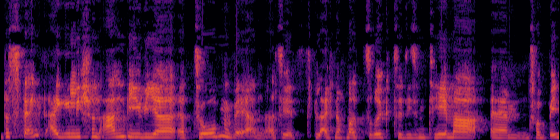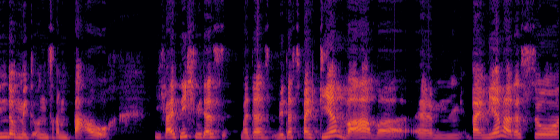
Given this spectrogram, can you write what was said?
das fängt eigentlich schon an, wie wir erzogen werden. Also jetzt vielleicht nochmal zurück zu diesem Thema ähm, Verbindung mit unserem Bauch. Ich weiß nicht, wie das, wie das, wie das bei dir war, aber ähm, bei mir war das so,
